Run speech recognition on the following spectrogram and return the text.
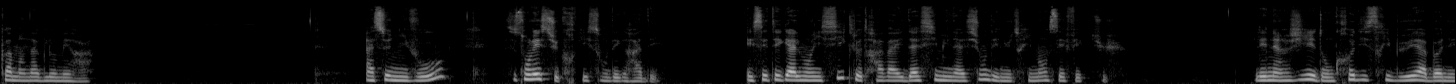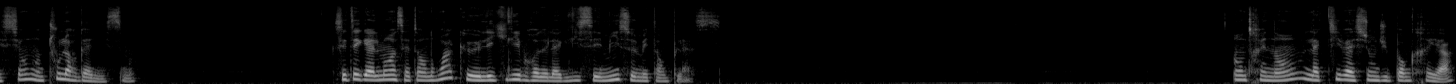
comme un agglomérat. À ce niveau, ce sont les sucres qui sont dégradés. Et c'est également ici que le travail d'assimilation des nutriments s'effectue. L'énergie est donc redistribuée à bon escient dans tout l'organisme. C'est également à cet endroit que l'équilibre de la glycémie se met en place. entraînant l'activation du pancréas,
